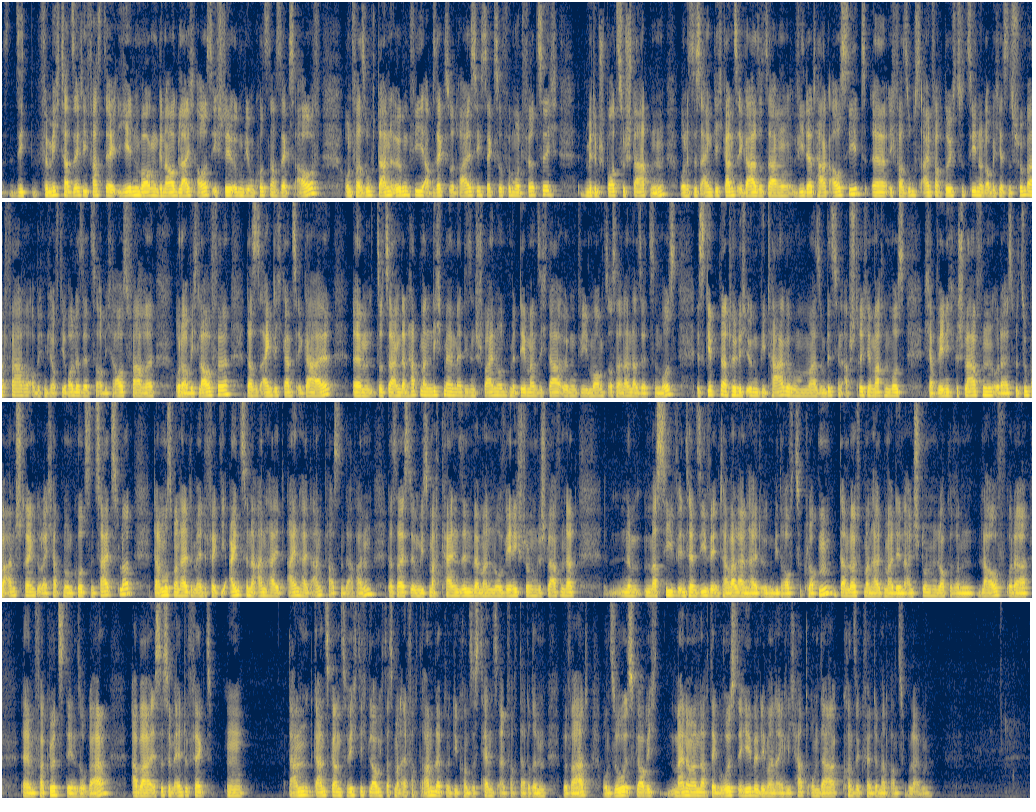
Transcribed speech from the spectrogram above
sieht für mich tatsächlich fast jeden Morgen genau gleich aus. Ich stehe irgendwie um kurz nach sechs auf und versuche dann irgendwie ab 6.30 Uhr, 6.45 Uhr mit dem Sport zu starten. Und es ist eigentlich ganz egal, sozusagen, wie der Tag aussieht. Äh, ich versuche es einfach durchzuziehen und ob ich jetzt ins Schwimmbad fahre, ob ich mich auf die Rolle setze, ob ich rausfahre oder ob ich laufe, das ist eigentlich ganz egal ähm, sozusagen, dann hat man nicht mehr, mehr diesen Schweinehund, mit dem man sich da irgendwie morgens auseinandersetzen muss. Es gibt natürlich irgendwie Tage, wo man mal so ein bisschen Abstriche machen muss. Ich habe wenig geschlafen oder es wird super anstrengend oder ich habe nur einen kurzen Zeitslot. Dann muss man halt im Endeffekt die einzelne Einheit, Einheit anpassen daran. Das heißt, irgendwie, es macht keinen Sinn, wenn man nur wenig Stunden geschlafen hat, eine massiv intensive Intervalleinheit irgendwie drauf zu kloppen. Dann läuft man halt mal den ein Stunden lockeren Lauf oder ähm, verkürzt den sogar. Aber es ist im Endeffekt mh, hm, dann ganz, ganz wichtig, glaube ich, dass man einfach dranbleibt und die Konsistenz einfach da drin bewahrt. Und so ist, glaube ich, meiner Meinung nach der größte Hebel, den man eigentlich hat, um da konsequent immer dran zu bleiben.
